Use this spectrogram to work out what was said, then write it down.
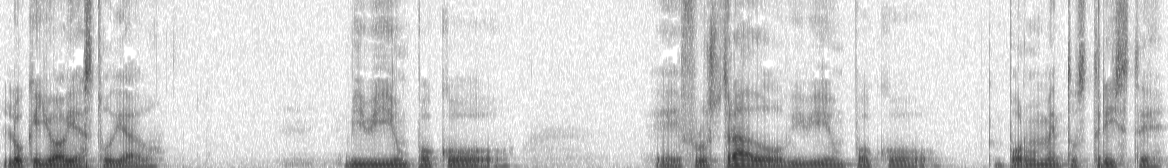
lo que yo había estudiado. Viví un poco eh, frustrado, viví un poco por momentos triste,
